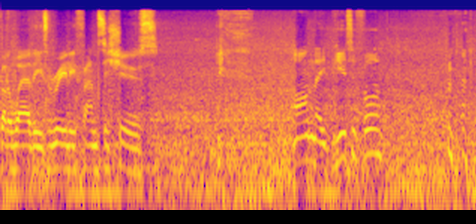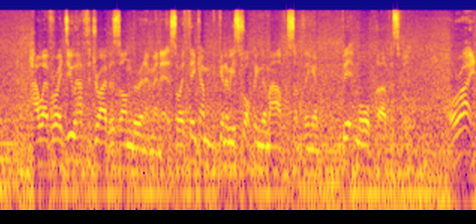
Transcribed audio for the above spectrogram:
I've got to wear these really fancy shoes. Aren't they beautiful? However, I do have to drive a Zonda in a minute, so I think I'm going to be swapping them out for something a bit more purposeful. All right,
